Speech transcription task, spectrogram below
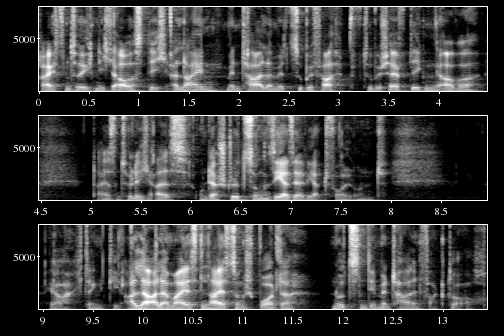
reicht es natürlich nicht aus, dich allein mental damit zu, zu beschäftigen, aber da ist natürlich als Unterstützung sehr, sehr wertvoll. Und ja, ich denke, die aller, allermeisten Leistungssportler nutzen den mentalen Faktor auch.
